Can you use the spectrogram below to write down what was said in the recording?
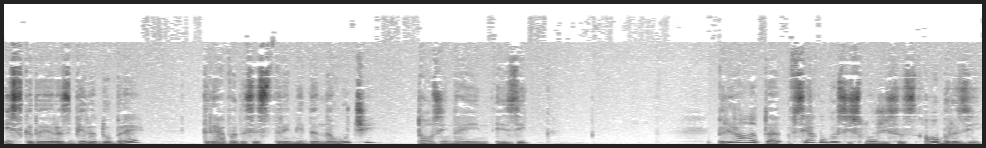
иска да я разбира добре, трябва да се стреми да научи този нейн език. Природата всякога си служи с образи.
